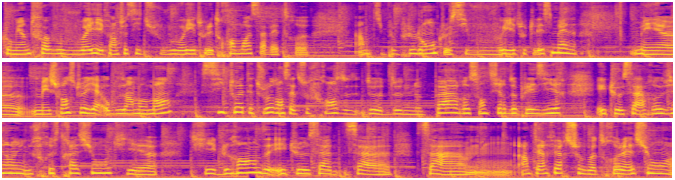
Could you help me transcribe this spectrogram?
combien de fois vous vous voyez. Enfin tu vois, si tu vous voyez tous les trois mois, ça va être un petit peu plus long que si vous vous toutes les semaines. Mais, euh, mais je pense qu'il y a au bout d'un moment, si toi tu es toujours dans cette souffrance de, de, ne pas ressentir de plaisir et que ça revient une frustration qui est, euh, qui est grande et que ça, ça, ça euh, interfère sur votre relation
